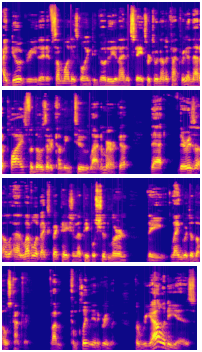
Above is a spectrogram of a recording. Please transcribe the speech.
I do agree that if someone is going to go to the United States or to another country, and that applies for those that are coming to Latin America, that there is a, a level of expectation that people should learn the language of the host country. I'm completely in agreement. The reality is,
